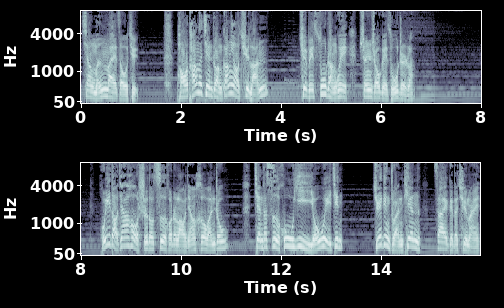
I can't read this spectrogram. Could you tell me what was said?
向门外走去。跑堂的见状，刚要去拦，却被苏掌柜伸手给阻止了。回到家后，石头伺候着老娘喝完粥。见他似乎意犹未尽，决定转天再给他去买。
